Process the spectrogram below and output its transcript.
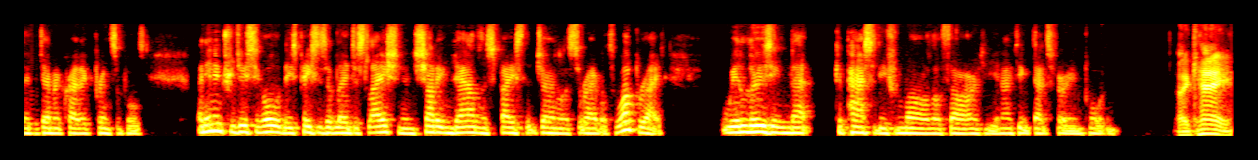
their democratic principles. And in introducing all of these pieces of legislation and shutting down the space that journalists are able to operate, we're losing that capacity for moral authority. And I think that's very important. Okay.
